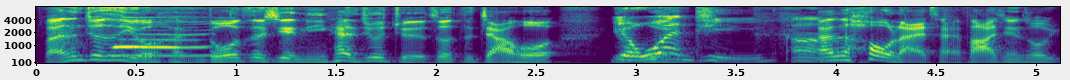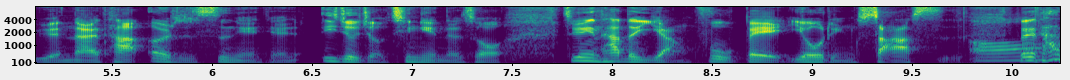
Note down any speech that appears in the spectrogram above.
反正就是有很多这些，你一开始就觉得说这家伙有问题，但是后来才发现说，原来他二十四年前，一九九七年的时候，因为他的养父被幽灵杀死，哦、所以他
